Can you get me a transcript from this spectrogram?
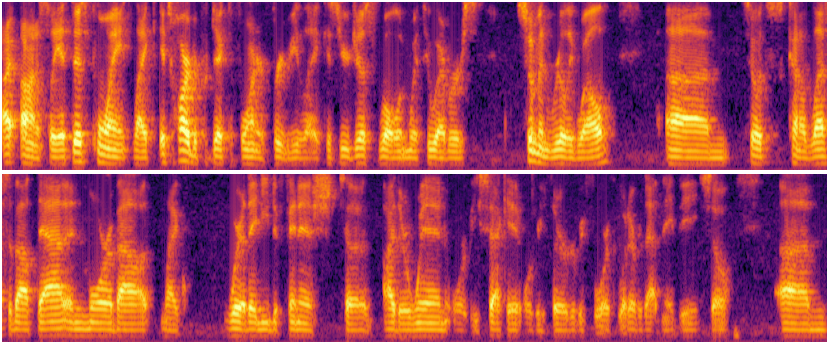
I honestly at this point, like it's hard to predict a 400 free relay because you're just rolling with whoever's swimming really well. Um, so it's kind of less about that and more about like where they need to finish to either win or be second or be third or be fourth, whatever that may be. So um,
